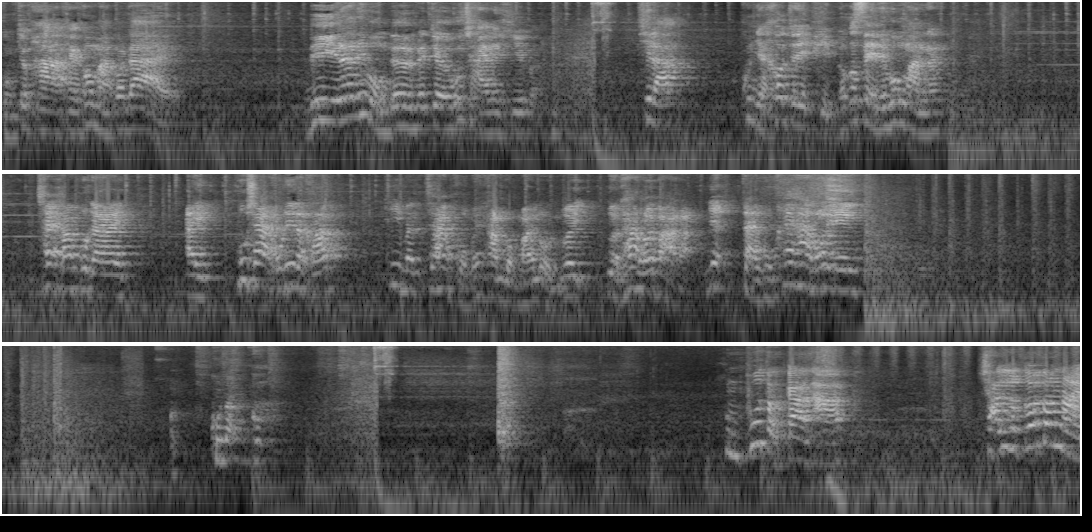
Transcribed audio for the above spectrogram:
ผมจะพาใครเข้ามาก็ได้ ดีนะที่ผมเดินไปเจอผู้ชายในคลิปอะที่รัก คุณอย่าเข้าใจผิดแล้วก็เซ็นให้พวกมันนะ ใช่ครับคุณนาย ไอ้ผู้ชายคนนี้แหละครับ ที่มันจ้างผมให้ทำดอกไม้หล่นด้วยเงินห้าร้อยบาทอะเนี่ยจ่ายผมแค่ห้าร้อยเอง คุณอะคุณคุณผู้จัดการอาร์ตฉันแล้วก็เจ้านาย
